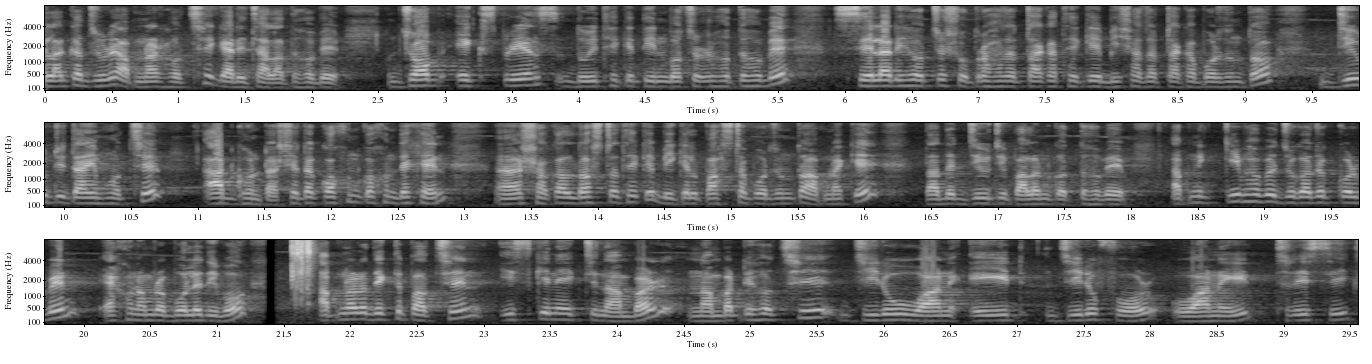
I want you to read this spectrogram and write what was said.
এলাকা জুড়ে আপনার হচ্ছে গাড়ি চালাতে হবে। জব এক্সপিরিয়েন্স দুই থেকে তিন বছরের হতে হবে। স্যালারি হচ্ছে সতেরো হাজার টাকা থেকে বিশ হাজার টাকা পর্যন্ত। ডিউটি টাইম হচ্ছে আট ঘণ্টা। সেটা কখন কখন দেখেন? সকাল দশটা থেকে বিকেল পাঁচটা পর্যন্ত আপনাকে তাদের ডিউটি পালন করতে হবে। আপনি কীভাবে যোগাযোগ করবেন? এখন আমরা বলে দিব। আপনারা দেখতে পাচ্ছেন স্ক্রিনে একটি নাম্বার। নাম্বারটি হচ্ছে zero one eight zero four one eight three six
